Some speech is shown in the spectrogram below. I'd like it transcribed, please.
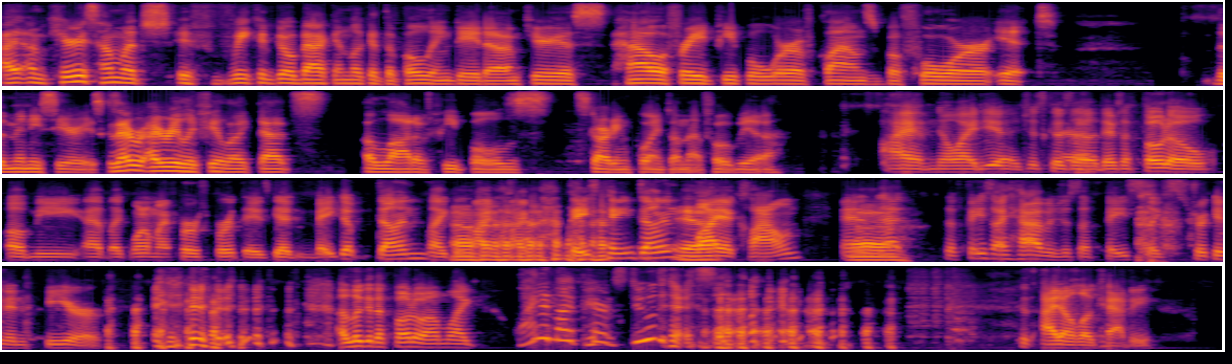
I, I'm curious how much, if we could go back and look at the polling data, I'm curious how afraid people were of clowns before it, the miniseries. Because I, I really feel like that's a lot of people's starting point on that phobia. I have no idea. Just because Yeah. uh, there's a photo of me at like one of my first birthdays getting makeup done, like my, my face paint done Yeah. by a clown, and Uh. that the face I have is just a face like stricken in fear. I look at the photo, I'm like, why did my parents do this? Because I don't look happy.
